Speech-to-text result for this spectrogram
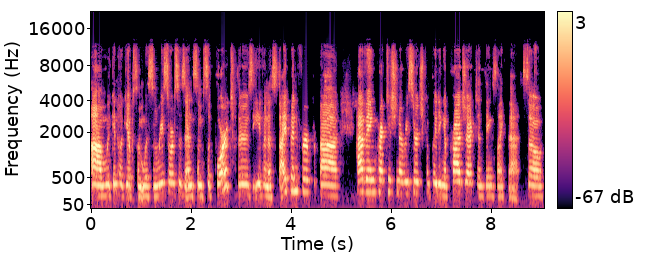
Um, we can hook you up some, with some resources and some support. There's even a stipend for uh, having practitioner research, completing a project, and things like that. So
